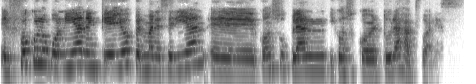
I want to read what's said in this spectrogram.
el foco lo ponían en que ellos permanecerían eh, con su plan y con sus coberturas actuales.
